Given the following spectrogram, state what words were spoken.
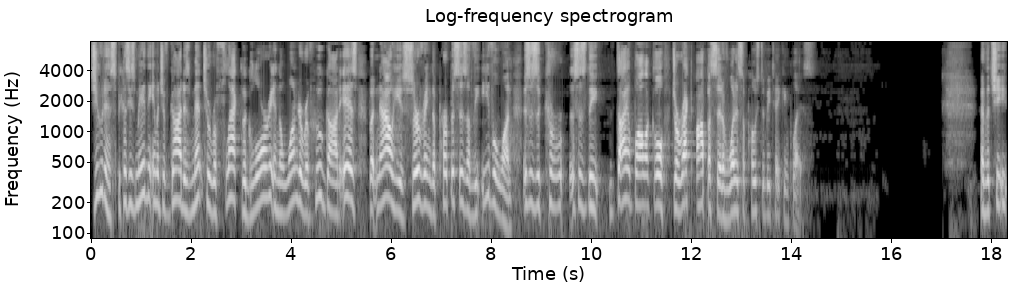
Judas, because he's made in the image of God, is meant to reflect the glory and the wonder of who God is, but now he is serving the purposes of the evil one. This is, a, this is the diabolical, direct opposite of what is supposed to be taking place. And the, chief,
